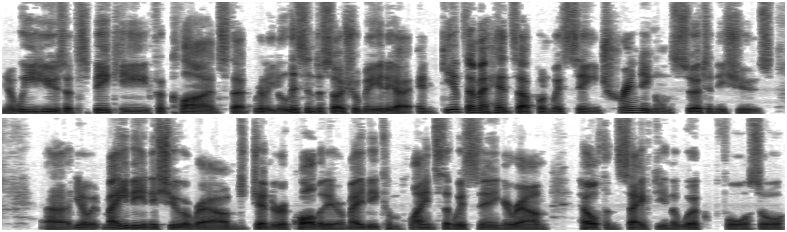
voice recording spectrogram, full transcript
you know we use at Speeki for clients that really listen to social media and give them a heads up when we're seeing trending on certain issues uh, you know, it may be an issue around gender equality, or maybe complaints that we're seeing around health and safety in the workforce, or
